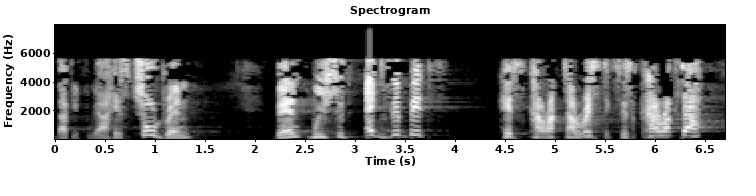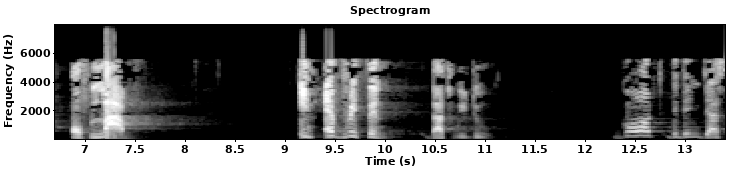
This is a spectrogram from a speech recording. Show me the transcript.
that if we are His children, then we should exhibit His characteristics, His character of love in everything that we do. God didn't just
